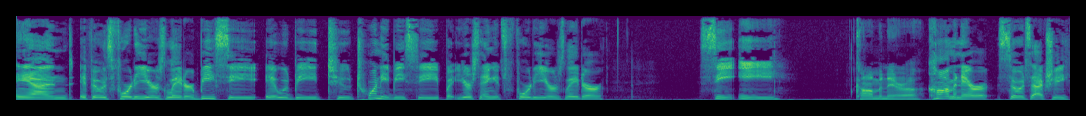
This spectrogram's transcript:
And if it was 40 years later BC, it would be 220 BC, but you're saying it's 40 years later CE, Common era. common era, so it's actually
